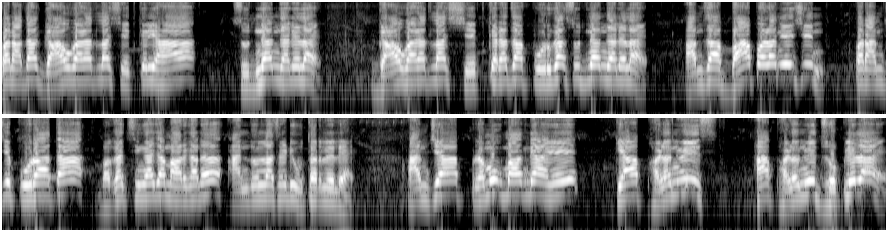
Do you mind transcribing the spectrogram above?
पण आता गावगाळातला शेतकरी हा सुज्ञान झालेला आहे. गावगाड्यातला शेतकऱ्याचा पोरगा सुज्ञान झालेला आहे. आमचा बाप अळण येशील पण आमचे पोरं आता भगतसिंगाच्या मार्गानं आंदोलनासाठी उतरलेले आहे आमच्या प्रमुख मागण्या आहे की हा फडणवीस हा फडणवीस झोपलेला आहे.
